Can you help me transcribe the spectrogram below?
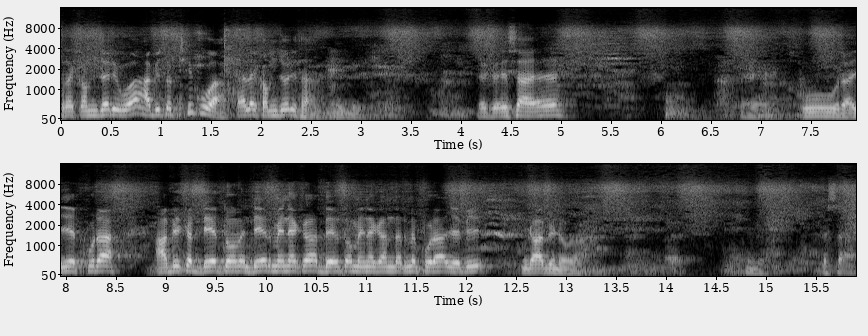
थोड़ा कमज़ोरी हुआ, अभी तो ठीक हुआ, पहले कमज़ोरी था। एक ऐसा है। पूरा, ये पूरा अभी का डेढ़ दो डेढ़ महीने का, डेढ़ दो महीने के अंदर में पूरा ये भी गाभिन होगा। ऐसा है।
